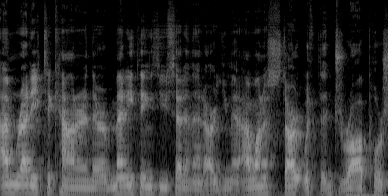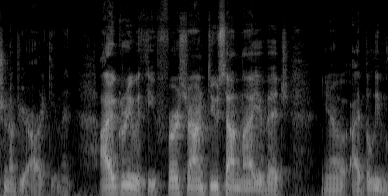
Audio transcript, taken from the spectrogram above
I'm ready to counter, and there are many things you said in that argument. I want to start with the draw portion of your argument. I agree with you. First round, Dusan Lajovic, You know, I believe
